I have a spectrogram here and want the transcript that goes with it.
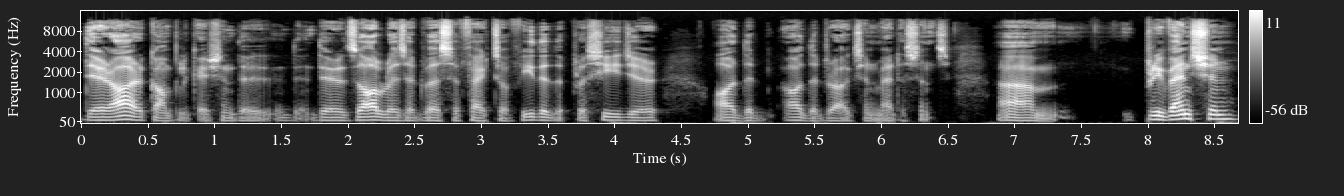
there are complications. There, there's always adverse effects of either the procedure or the or the drugs and medicines. Um, prevention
